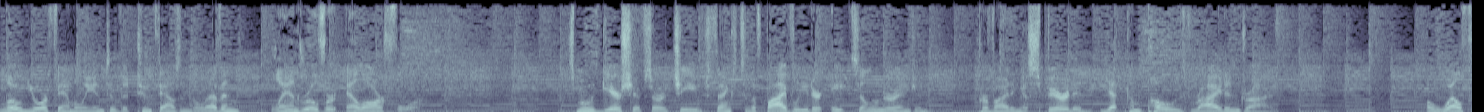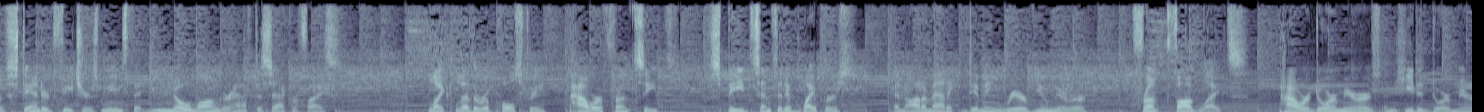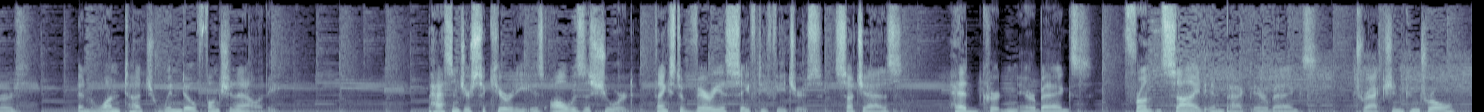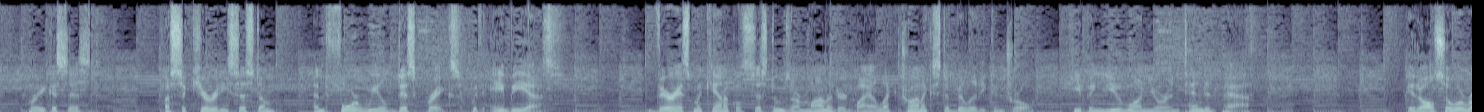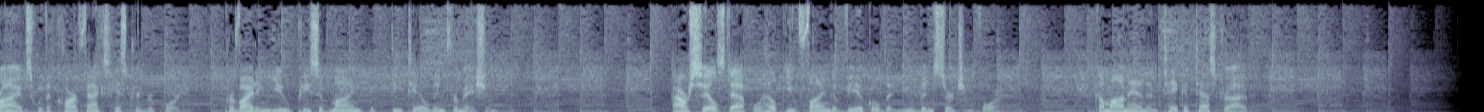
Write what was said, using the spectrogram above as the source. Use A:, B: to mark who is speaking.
A: Load your family into the 2011 Land Rover LR4. Smooth gear shifts are achieved thanks to the 5-liter 8-cylinder engine, providing a spirited yet composed ride and drive. A wealth of standard features means that you no longer have to sacrifice, like leather upholstery, power front seats, speed-sensitive wipers, an automatic dimming rear view mirror, front fog lights, power door mirrors and heated door mirrors, and one-touch window functionality. Passenger security is always assured thanks to various safety features such as head curtain airbags, front and side impact airbags, traction control, brake assist, a security system, and four-wheel disc brakes with ABS. Various mechanical systems are monitored by electronic stability control, keeping you on your intended path. It also arrives with a Carfax history report, providing you peace of mind with detailed information. Our sales staff will help you find the vehicle that you've been searching for. Come on in and take a test drive.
